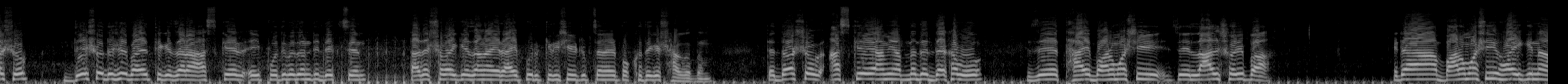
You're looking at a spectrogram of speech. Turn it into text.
দর্শক, দেশ ও দেশের বাইরে থেকে যারা আজকের এই প্রতিবেদনটি দেখছেন, তাদের সবাইকে জানাই রায়পুর কৃষি ইউটিউব চ্যানেলের পক্ষ থেকে স্বাগতম। তো দর্শক, আজকে আমি আপনাদের দেখাবো যে থাই বারোমাসি যে লাল শরীফা, এটা বারো মাসই হয় কি না,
